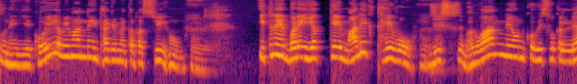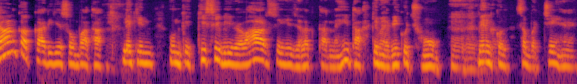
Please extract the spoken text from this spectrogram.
उन्हें ये कोई अभिमान नहीं था कि मैं तपस्वी हूँ। हम्म, इतने बड़े यज्ञ के मालिक थे वो हम्म। जिस भगवान ने उनको विश्व कल्याण का कार्य सौंपा था लेकिन उनके किसी भी व्यवहार से ये झलकता नहीं था कि मैं भी कुछ हूँ। हम्म, बिल्कुल सब बच्चे हैं।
